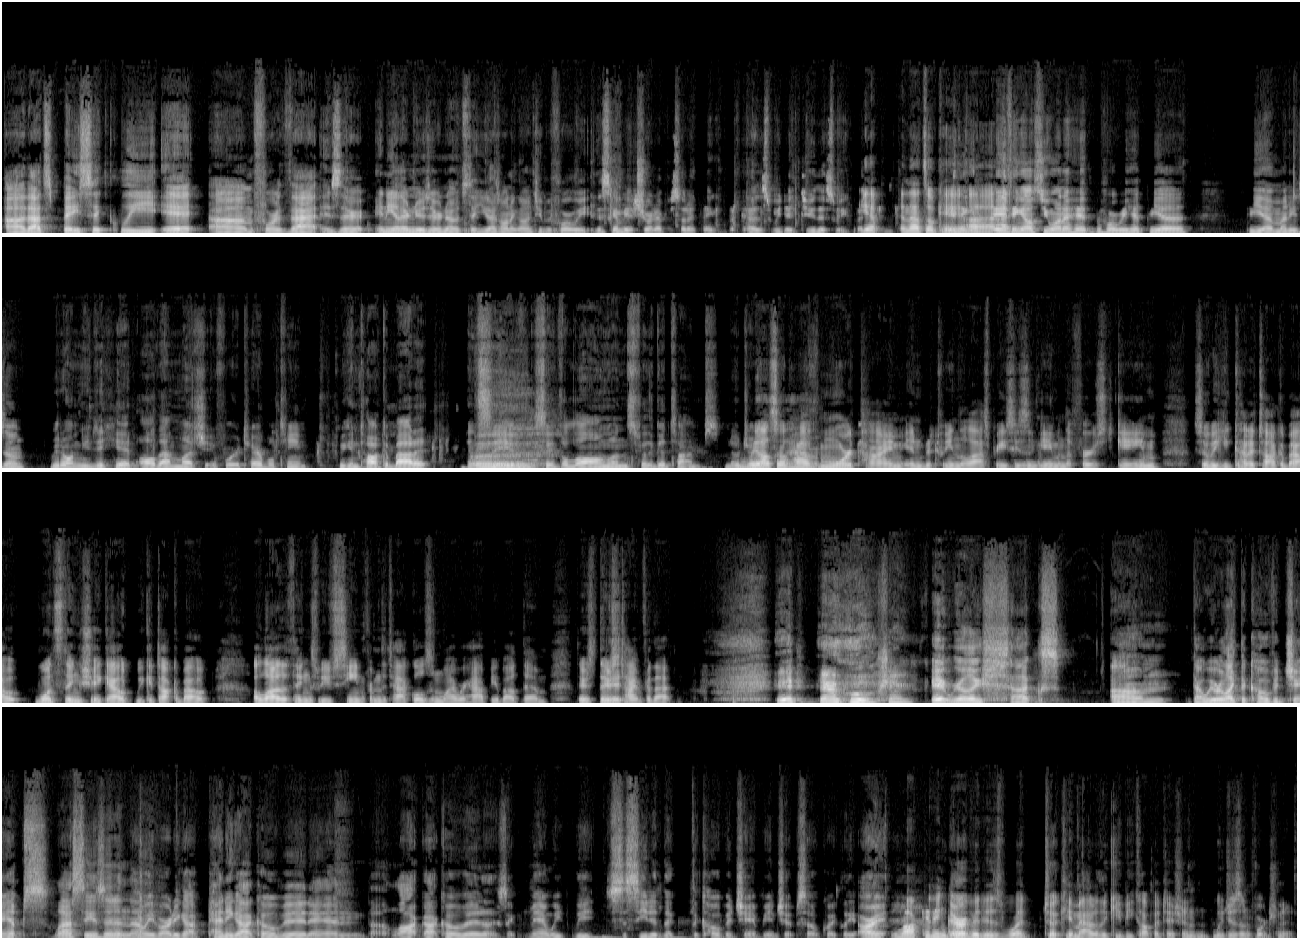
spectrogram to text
uh, that's basically it um, for that. Is there any other news or notes that you guys want to go into before we? This is gonna be a short episode, I think, because we did two this week. yep, and that's okay. Anything, uh, anything I, else you want to hit before we hit the uh, the uh, money zone? We don't need to hit all that much if we're a terrible team. We can talk about it and save save the long ones for the good times. No joke. We also have more time in between the last preseason game and the first game, so we could kind of talk about once things shake out. We could talk about a lot of the things we've seen from the tackles and why we're happy about them. There's there's it, time for that. It it, oh, it really sucks. Um, that we were like the COVID champs last season, and now we've already got Penny got COVID and uh, Lock got COVID. It's like, man, we we seceded the, the COVID championship so quickly. All right, Lock getting COVID is what took him out of the QB competition, which is unfortunate.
